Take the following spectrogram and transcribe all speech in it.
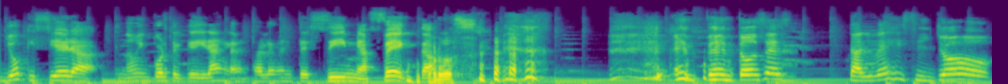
Yo quisiera que no me importe el que dirán, lamentablemente sí me afecta. Entonces, tal vez y si yo,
